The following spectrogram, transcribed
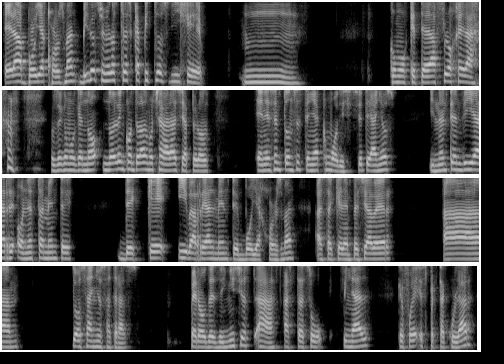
Era Boya Horseman. Vi los primeros tres capítulos y dije... Mmm, como que te da flojera. o sea, como que no, no le he encontrado mucha gracia, pero en ese entonces tenía como 17 años y no entendía honestamente de qué iba realmente Boya Horseman hasta que la empecé a ver a dos años atrás. Pero desde inicio hasta, hasta su final, que fue espectacular,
